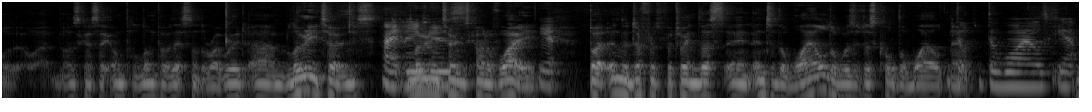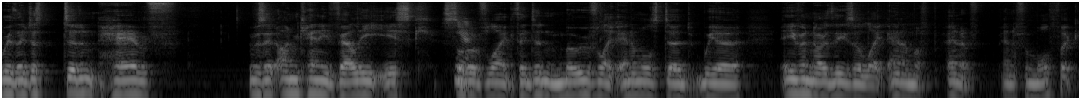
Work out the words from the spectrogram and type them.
I was going to say Oompa Loompa, that's not the right word. Um, Looney Tunes, Right, Looney Tunes kind of way. Yeah. But in the difference between this and Into the Wild, or was it just called The Wild now? The, the wild, yeah. where they just didn't have it was that uncanny valley esque sort Yeah. of like they didn't move like animals did where even though these are like animo- anif- anthropomorphic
